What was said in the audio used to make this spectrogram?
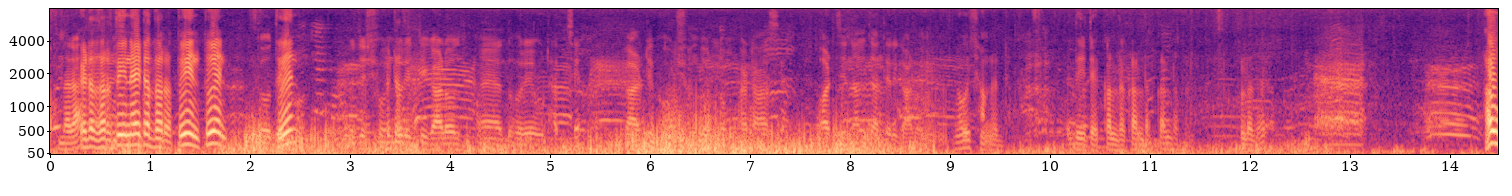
আপনারা এটা ধর তুই এটা ধর। তুই তুই তো তুই এই যে সুন্দর একটি গাড়ল ধরে উঠাচ্ছে। গাড়লটি খুব সুন্দর লোম কাটা আছে অরিজিনাল জাতের গাড়ল ওই সামনে এইটা কালটা কালটা কালটা কালটা ধর। হাউ!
